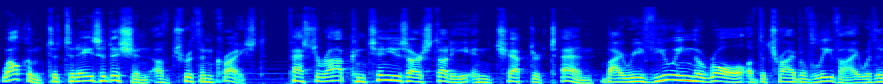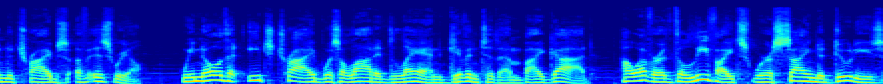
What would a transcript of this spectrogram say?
Welcome to today's edition of Truth in Christ. Pastor Rob continues our study in chapter 10 by reviewing the role of the tribe of Levi within the tribes of Israel. We know that each tribe was allotted land given to them by God. However, the Levites were assigned the duties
